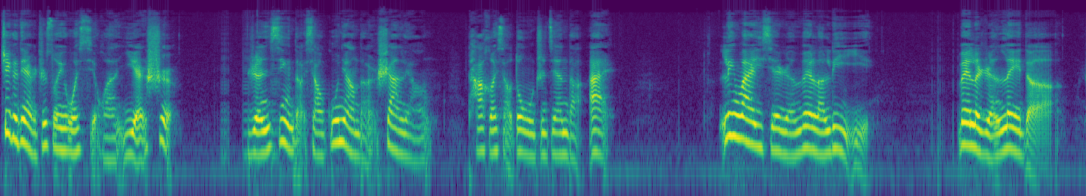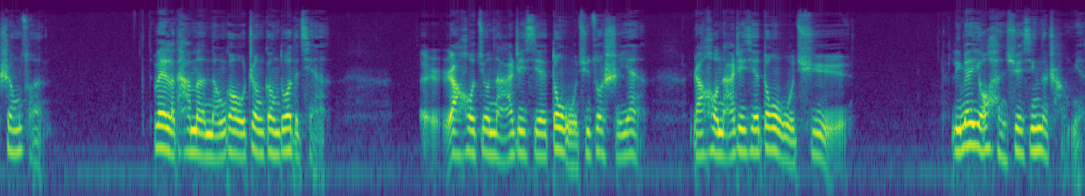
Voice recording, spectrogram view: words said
这个电影之所以我喜欢，也是人性的小姑娘的善良，他和小动物之间的爱。另外一些人为了利益，为了人类的生存。为了他们能够挣更多的钱，呃，然后就拿这些动物去做实验，然后拿这些动物去，里面有很血腥的场面，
